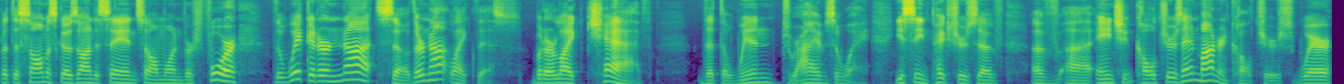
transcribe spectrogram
but the psalmist goes on to say in Psalm 1, verse 4 the wicked are not so. They're not like this, but are like chaff that the wind drives away. You've seen pictures of, of uh, ancient cultures and modern cultures where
